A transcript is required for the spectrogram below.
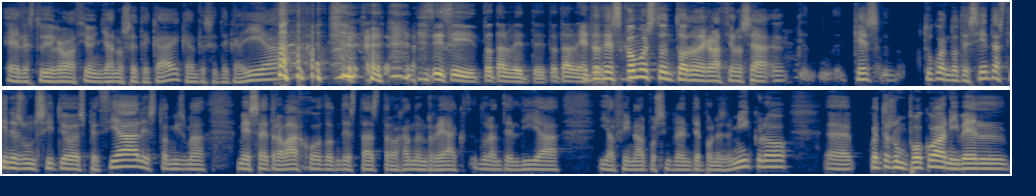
el estudio de grabación ya no se te cae, que antes se te caía. sí, sí, totalmente, totalmente. Entonces, ¿cómo es tu entorno de grabación? O sea, ¿qué es, Tú cuando te sientas tienes un sitio especial, esta misma mesa de trabajo donde estás trabajando en React durante el día y al final pues simplemente pones el micro. Eh, cuentas un poco a nivel,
